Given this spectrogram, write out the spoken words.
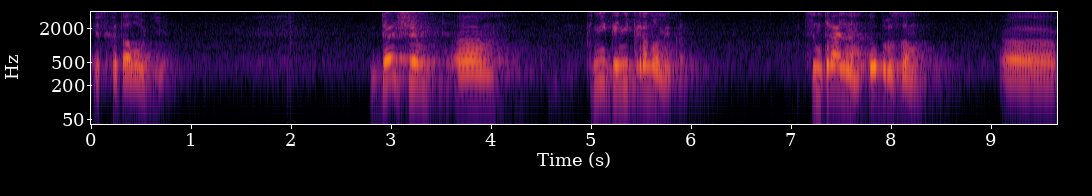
эсхатологии. Дальше э, книга Некрономика. Центральным образом Э,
